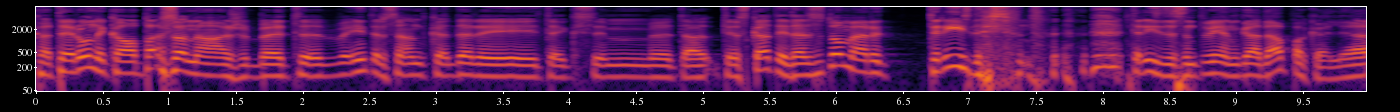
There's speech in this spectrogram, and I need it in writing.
Kā te ir unikāla personāža, bet eh, interesanti, ka arī teiksim, tā, tie skatītāji, tas tomēr ir 30, 31 gadu atpakaļ. Jā,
